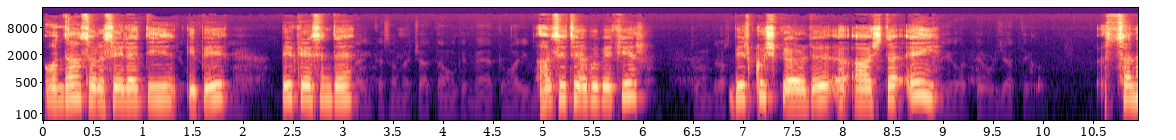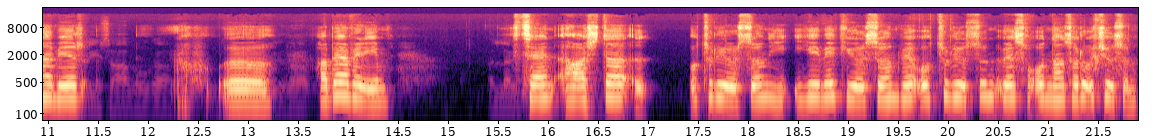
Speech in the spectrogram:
ondan sonra söylediği gibi bir keresinde Hazreti Ebu Bekir bir kuş gördü e, ağaçta. Ey sana bir e, haber vereyim. Sen ağaçta oturuyorsun, yemek yiyorsun ve oturuyorsun ve ondan sonra uçuyorsun.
